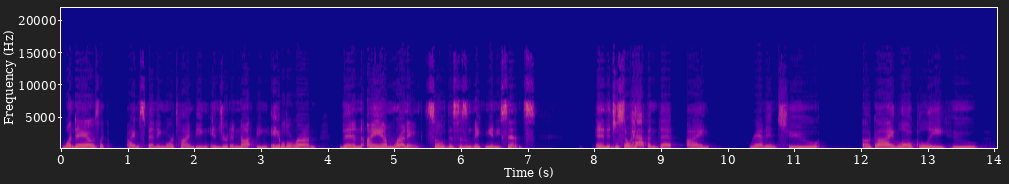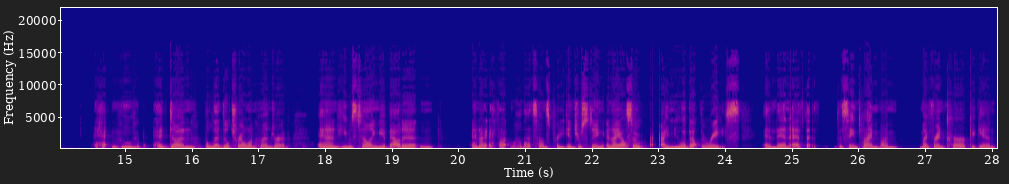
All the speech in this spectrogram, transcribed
one day I was like, I'm spending more time being injured and not being able to run than I am running. So this isn't making any sense. And it just so happened that I ran into a guy locally who who had done the Leadville Trail 100, and he was telling me about it, and and I, I, thought, wow, that sounds pretty interesting. And I also I knew about the race, and then at the, the same time, um, my friend Kirk again.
